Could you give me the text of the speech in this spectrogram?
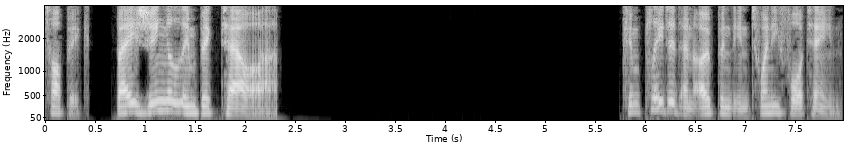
Beijing Olympic Tower Completed and opened in 2014,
